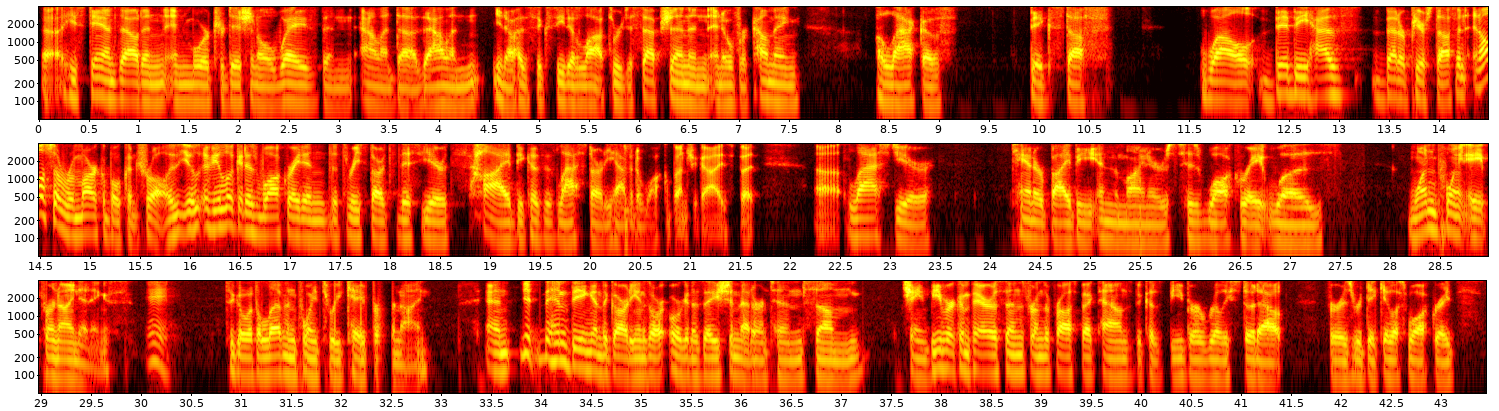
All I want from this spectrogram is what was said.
uh, he stands out in in more traditional ways than Allen does. Allen, you know, has succeeded a lot through deception and, and overcoming a lack of big stuff. While Bibee has better pure stuff and, and also remarkable control. If you, look at his walk rate in the three starts this year, it's high because his last start he happened to walk a bunch of guys. But uh, last year, Tanner Bibee in the minors, his walk rate was 1.8 per nine innings Mm. to go with 11.3 K per nine. And him being in the Guardians organization that earned him some Shane Bieber comparisons from the prospect hounds because Bieber really stood out for his ridiculous walk rates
